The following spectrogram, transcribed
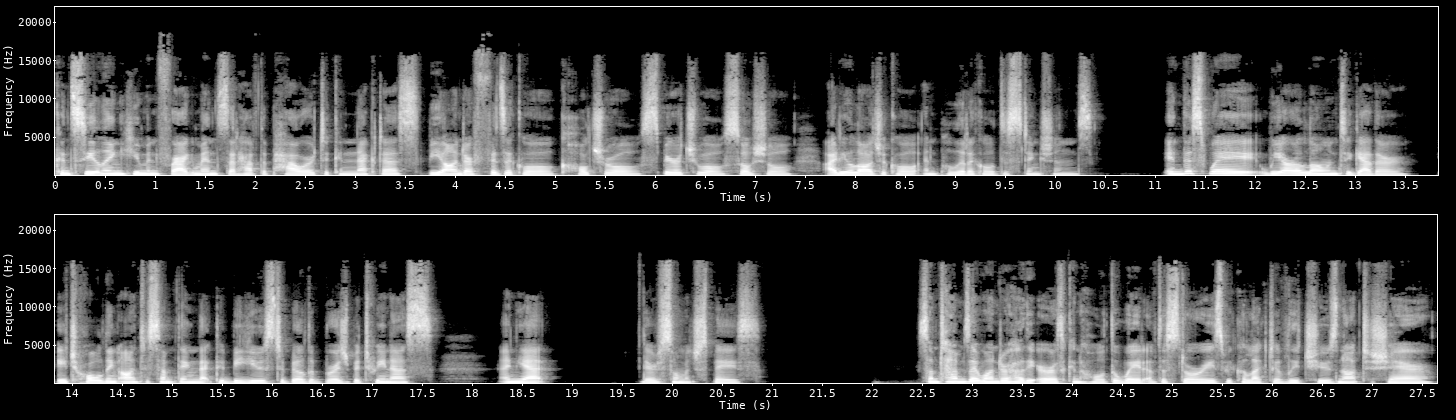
concealing human fragments that have the power to connect us beyond our physical, cultural, spiritual, social, ideological, and political distinctions. In this way, we are alone together, each holding on to something that could be used to build a bridge between us, and yet there's so much space. Sometimes I wonder how the earth can hold the weight of the stories we collectively choose not to share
